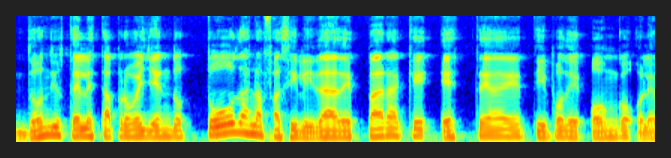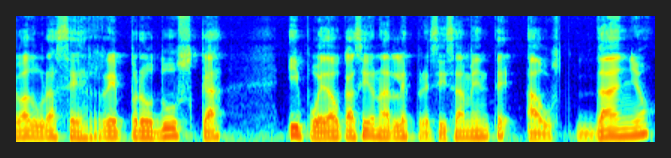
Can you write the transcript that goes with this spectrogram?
donde usted le está proveyendo todas las facilidades para que este tipo de hongo o levadura se reproduzca y pueda ocasionarles precisamente daño,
